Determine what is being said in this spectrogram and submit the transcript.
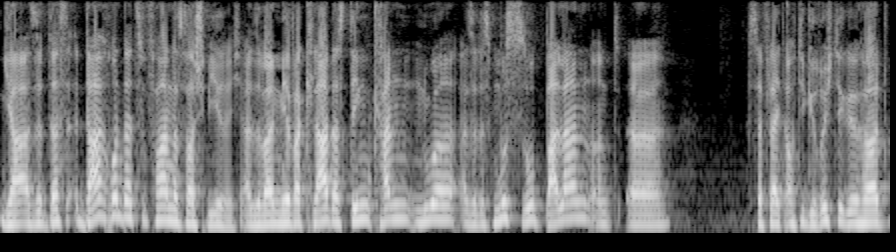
Ja, also das da runterzufahren, das war schwierig. Also weil mir war klar, das Ding kann nur, also das muss so ballern und äh, Hast ja vielleicht auch die Gerüchte gehört,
